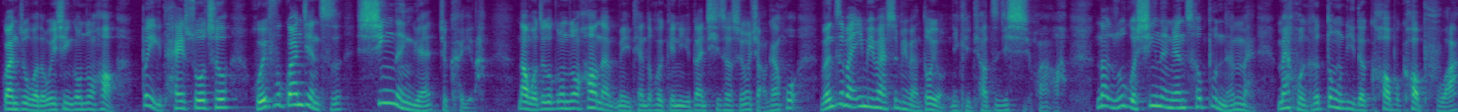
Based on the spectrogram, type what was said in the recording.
关注我的微信公众号“备胎说车”，回复关键词“新能源”就可以了。那我这个公众号呢，每天都会给你一段汽车使用小干货，文字版、音频版、视频版都有，你可以挑自己喜欢啊。那如果新能源车不能买，买混合动力的靠不靠谱啊？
